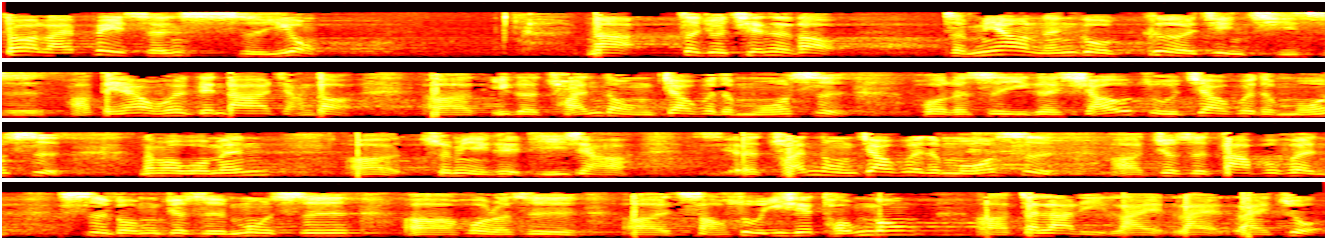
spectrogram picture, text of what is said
都要来被神使用。那这就牵涉到怎么样能够各尽其职。好，等一下我会跟大家讲到啊一个传统教会的模式，或者是一个小组教会的模式。那么我们啊顺便也可以提一下啊，呃传统教会的模式啊就是大部分事工就是牧师啊或者是呃少数一些童工啊在那里来来来做。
